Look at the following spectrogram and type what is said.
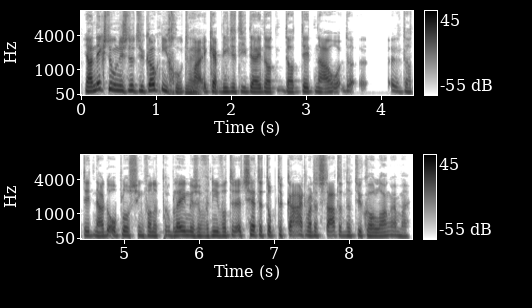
Ja, niks doen is natuurlijk ook niet goed. Nee. Maar ik heb niet het idee dat, dat, dit nou de, dat dit nou de oplossing van het probleem is. Of in ieder geval, het zet het op de kaart. Maar dat staat het natuurlijk al langer. Maar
